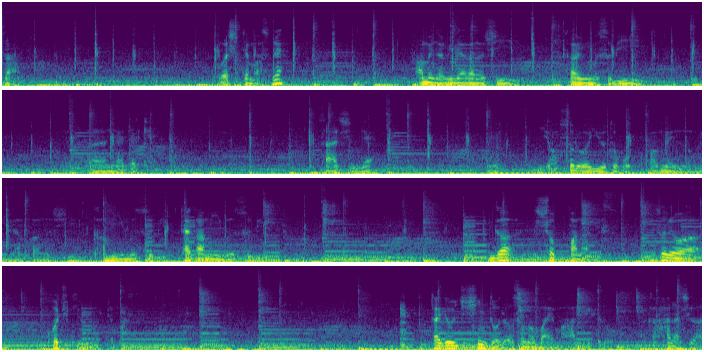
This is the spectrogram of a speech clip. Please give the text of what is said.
さんは知ってますね。雨の皆が主神結び何だっけ？三振ね。いやそれは言うとこ。雨の皆が主神結び高見結びがしょっぱなです。それは古事記に載ってます。他行地神道ではその前もあんねんけどなんか話が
